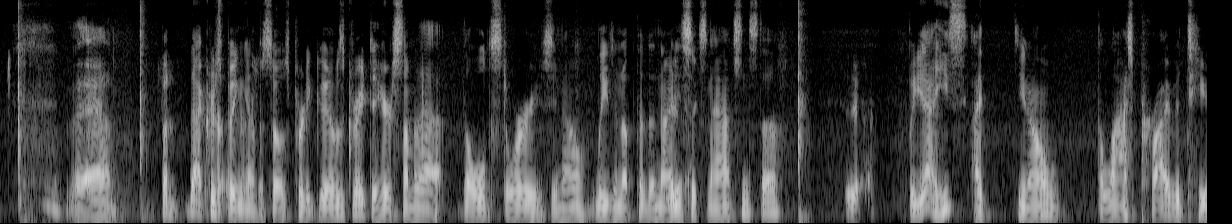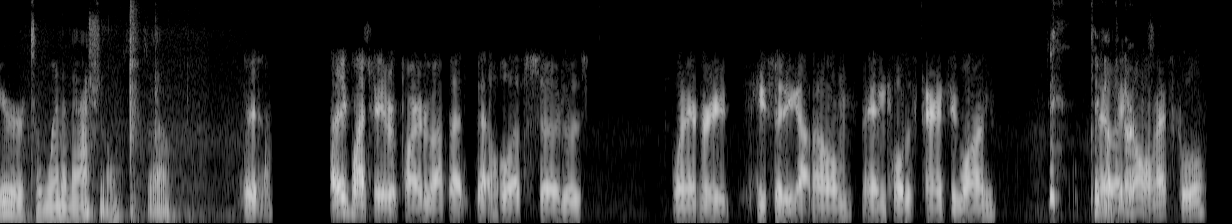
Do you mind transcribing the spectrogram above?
man. But that Chris Bing episode was pretty good. It was great to hear some of that, the old stories, you know, leading up to the '96 Nats and stuff. Yeah. But yeah, he's I, you know, the last privateer to win a national. So Yeah. I think my favorite part about that that whole episode was whenever he he said he got home and told his parents he won. take They're like, the "Oh, that's cool,"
